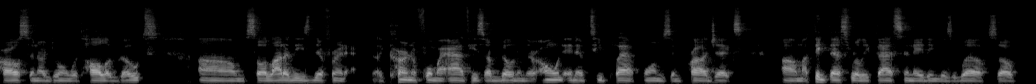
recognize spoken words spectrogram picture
Carlson are doing with Hall of Goats. Um, so a lot of these different uh, current and former athletes are building their own NFT platforms and projects. Um, I think that's really fascinating as well. So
